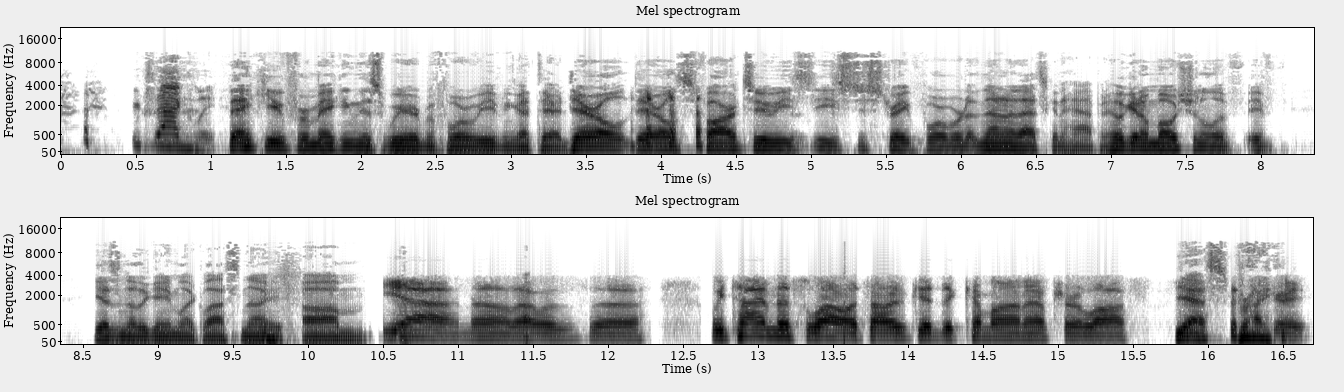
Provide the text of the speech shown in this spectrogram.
exactly. Thank you for making this weird before we even got there. Daryl, Daryl's far too. He's he's just straightforward. None of that's going to happen. He'll get emotional if if he has another game like last night. Um, yeah, no, that was. uh We timed this well. It's always good to come on after a loss. Yes, right. Great.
